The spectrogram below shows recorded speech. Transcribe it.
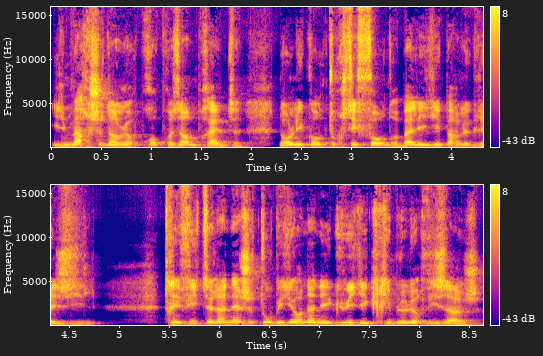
Ils marchent dans leurs propres empreintes, dont les contours s'effondrent, balayés par le grésil. Très vite, la neige tourbillonne en aiguille et crible leurs visages.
